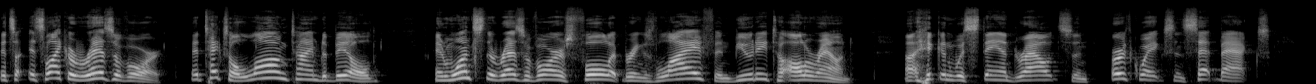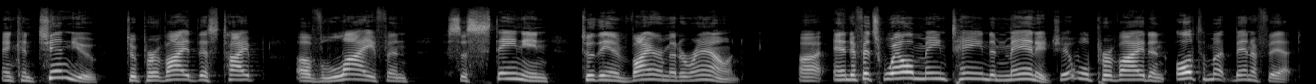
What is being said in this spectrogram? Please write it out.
it's a, it's like a reservoir. It takes a long time to build, and once the reservoir is full, it brings life and beauty to all around. Uh, it can withstand droughts and earthquakes and setbacks and continue to provide this type of life and sustaining to the environment around. Uh, and if it's well maintained and managed, it will provide an ultimate benefit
